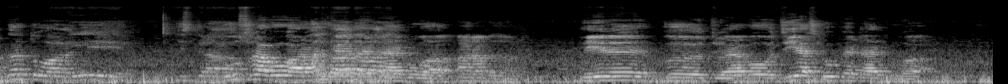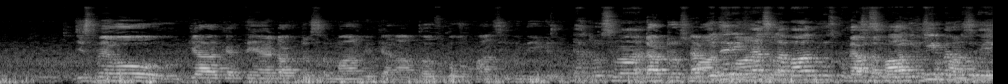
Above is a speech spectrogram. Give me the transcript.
अगर तो ये जिस तरह दूसरा वो आरा बाज़ार पे अटैक हुआ। आरा बाज़ार। फिर जो है वो जी एस क्यू पे अटैक हुआ जिसमें वो क्या कहते हैं डॉक्टर सलमान के क्या नाम था उसको वो फांसी भी दी गई। डॉक्टर उस्मान डॉक्टर उस्मान फैसलाबाद में उसको फांसी दी।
